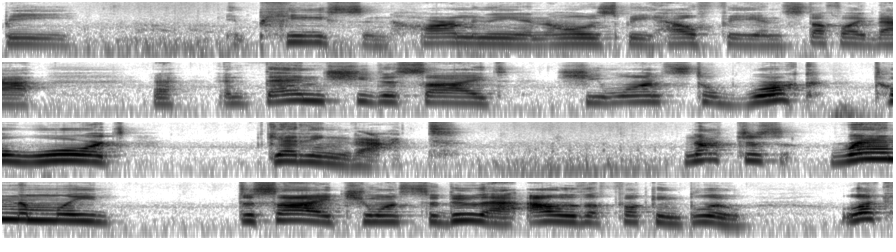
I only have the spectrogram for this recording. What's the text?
be in peace and harmony and always be healthy and stuff like that and then she decides she wants to work towards getting that. Not just randomly decide she wants to do that out of the fucking blue. Look,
